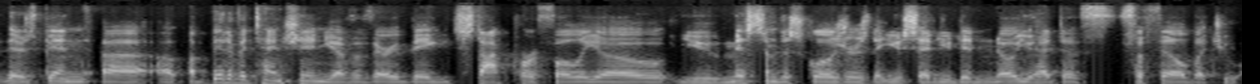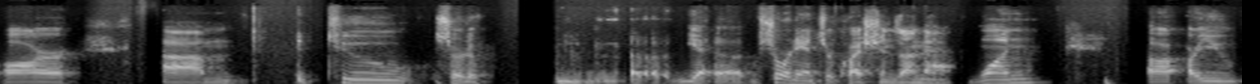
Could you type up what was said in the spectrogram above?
there's been uh, a, a, bit of attention. You have a very big stock portfolio. You missed some disclosures that you said you didn't know you had to f- fulfill, but you are. Um, two sort of uh, yeah, uh, short answer questions on that. One, uh, are you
